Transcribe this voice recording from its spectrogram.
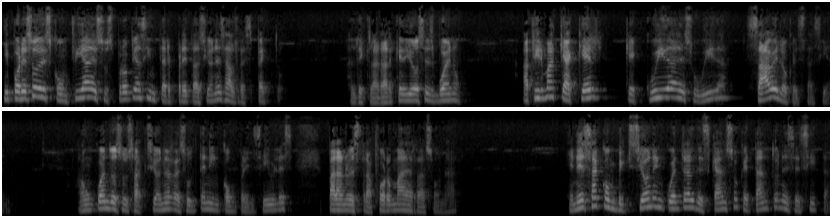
y por eso desconfía de sus propias interpretaciones al respecto. Al declarar que Dios es bueno, afirma que aquel que cuida de su vida sabe lo que está haciendo, aun cuando sus acciones resulten incomprensibles para nuestra forma de razonar. En esa convicción encuentra el descanso que tanto necesita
